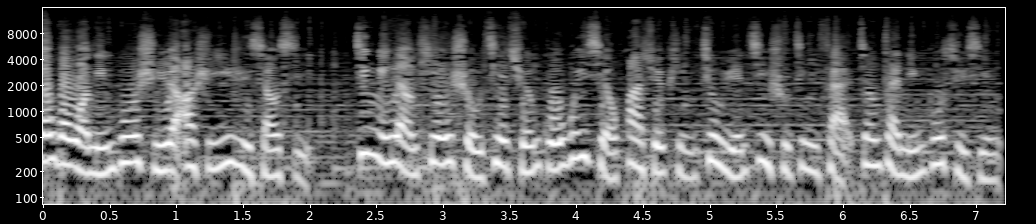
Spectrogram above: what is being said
央广网宁波十月二十一日消息。今明两天，首届全国危险化学品救援技术竞赛将在宁波举行，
